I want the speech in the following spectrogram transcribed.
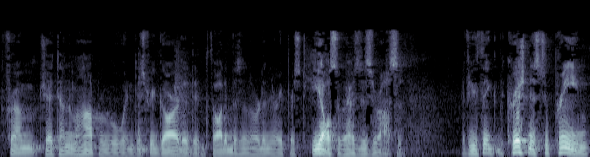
from Chaitanya Mahaprabhu and disregarded and thought of as an ordinary person. He also has his rasa. If you think Krishna is supreme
